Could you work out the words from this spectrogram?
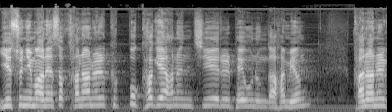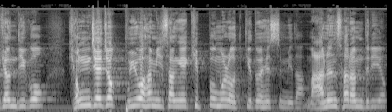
예수님 안에서 가난을 극복하게 하는 지혜를 배우는가 하면 가난을 견디고 경제적 부요함 이상의 기쁨을 얻기도 했습니다. 많은 사람들이요.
